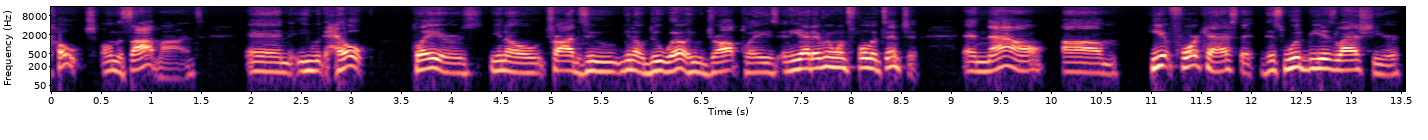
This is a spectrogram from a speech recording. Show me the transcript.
coach on the sidelines and he would help players, you know, try to you know do well. He would drop plays and he had everyone's full attention. And now um, he had forecast that this would be his last year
